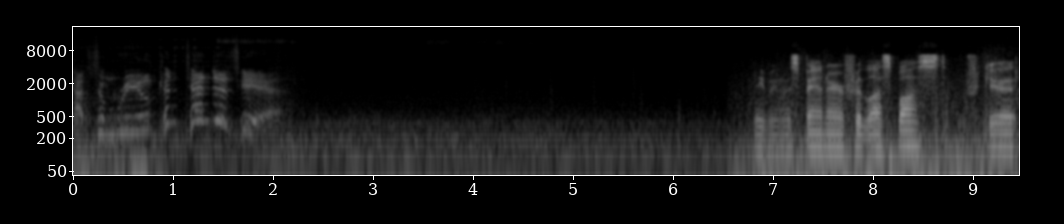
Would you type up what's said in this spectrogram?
might have some real contenders here! Leaving this banner for the last boss. Don't forget.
